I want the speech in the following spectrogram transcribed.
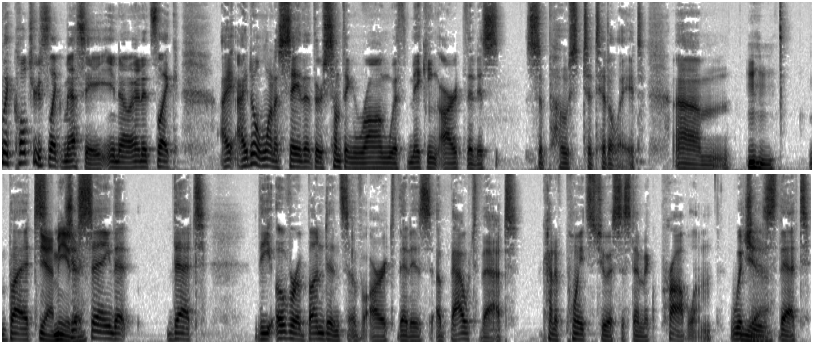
like culture's like messy, you know, and it's like I I don't want to say that there's something wrong with making art that is supposed to titillate, um, but Yeah, me either. just saying that that the overabundance of art that is about that kind of points to a systemic problem, which Yeah. is that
